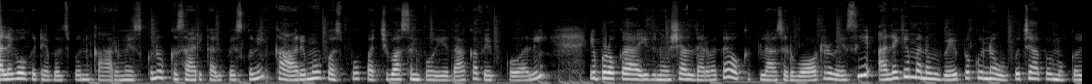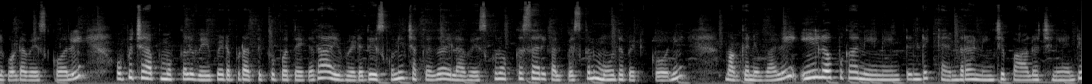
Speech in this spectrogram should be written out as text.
అలాగే ఒక టేబుల్ స్పూన్ కారం వేసుకుని ఒకసారి కలిపేసుకుని కారము పసుపు పచ్చివాసన పోయేదాకా వేపుకోవాలి. ఇప్పుడు ఒక ఐదు నిమిషాల తర్వాత ఒక గ్లాసుడు వాటర్ వేసి అలాగే మనం వేపుకున్న ఉప్పు చేప ముక్కలు కూడా వేసుకోవాలి. ఉప్పు చేప ముక్కలు వేపేటప్పుడు అతుక్కుపోతాయి కదా అవి విడదీసుకుని చక్కగా ఇలా వేసుకుని ఒక్కసారి కలిపేసుకుని మూత పెట్టుకొని మగ్గనివ్వాలి. ఈ లోపుగా నేను ఏంటంటే కేంద్రం నుంచి పాలు వచ్చినాయి అంటే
